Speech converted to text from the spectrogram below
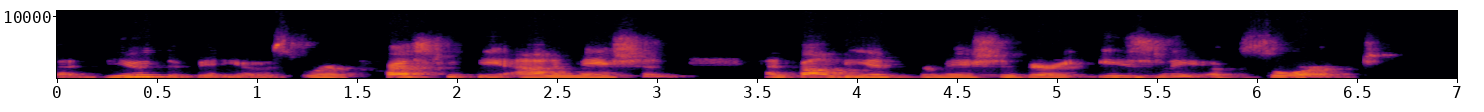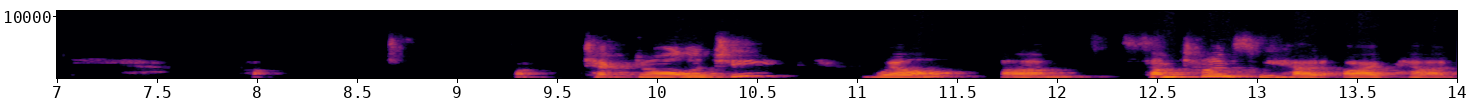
that viewed the videos were impressed with the animation and found the information very easily absorbed. Technology, well, um, sometimes we had iPad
